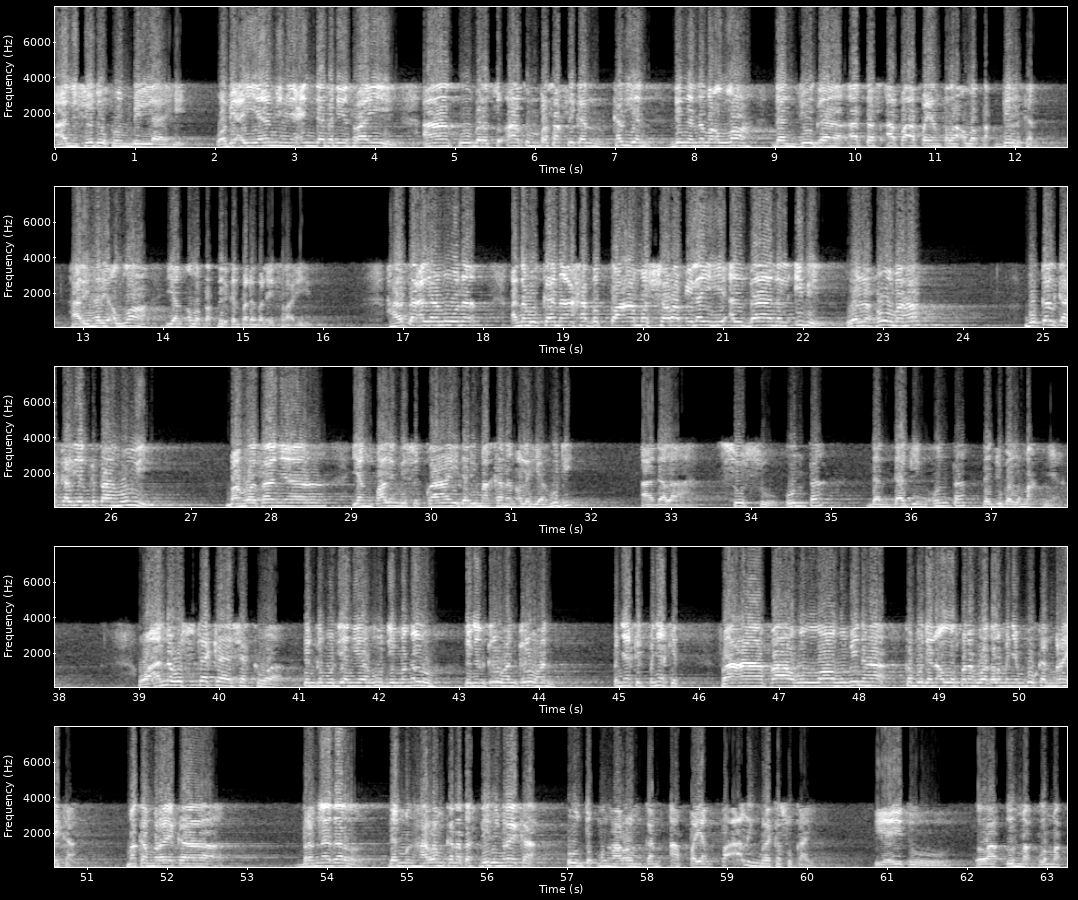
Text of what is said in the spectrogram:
Anshudukum billahi wa bi ayyamihi inda Bani Israel. Aku, aku mempersaksikan kalian dengan nama Allah dan juga atas apa-apa yang telah Allah takdirkan hari-hari Allah yang Allah takdirkan pada Bani Israel. Hal ta'lamuna annahu kana ahabba at-ta'am wasyarab ilaihi alban al-ibil wa luhumaha? Bukankah kalian ketahui bahwasanya yang paling disukai dari makanan oleh Yahudi adalah susu unta dan daging unta dan juga lemaknya. Wa annahu syakwa dan kemudian Yahudi mengeluh dengan keluhan-keluhan penyakit-penyakit fa'afahu minha kemudian Allah Subhanahu wa taala menyembuhkan mereka maka mereka bernadar dan mengharamkan atas diri mereka untuk mengharamkan apa yang paling mereka sukai yaitu lemak-lemak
